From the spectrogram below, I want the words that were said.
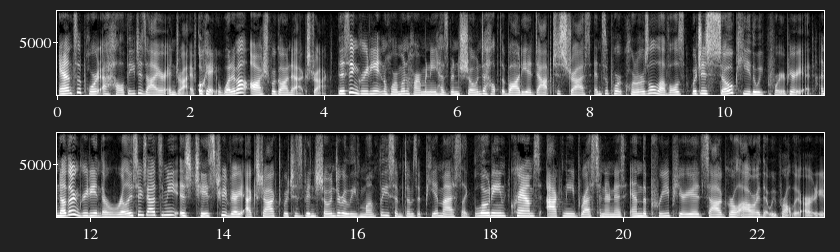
and support a healthy desire and drive. Okay, what about ashwagandha extract? This ingredient in hormone harmony has been shown to help the body adapt to stress and support cortisol levels, which is so key the week before your period. Another ingredient that really sticks out to me is chaste tree berry extract, which has been shown to relieve monthly symptoms of PMS like bloating, cramps, acne, breast tenderness, and the pre period sad girl hour that we probably already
